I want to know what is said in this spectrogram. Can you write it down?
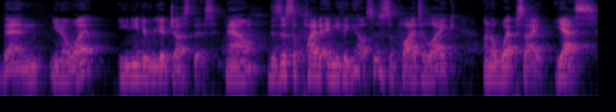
then you know what? You need to readjust this. Now, does this apply to anything else? Does this apply to like on a website? Yes.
